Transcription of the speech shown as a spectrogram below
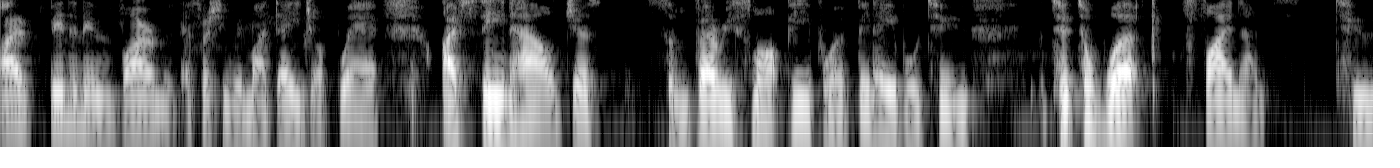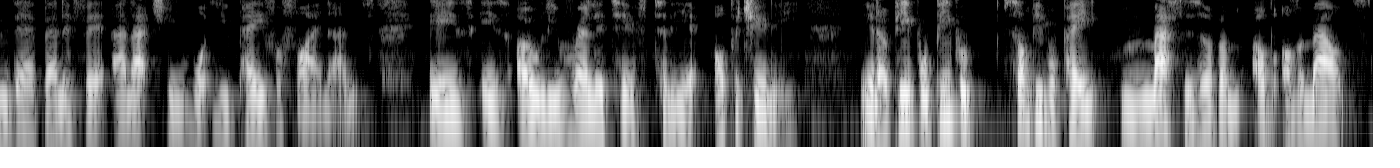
I've been in an environment, especially with my day job, where I've seen how just some very smart people have been able to to, to work finance to their benefit and actually what you pay for finance is is only relative to the opportunity. You know people people some people pay masses of um, of, of amounts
